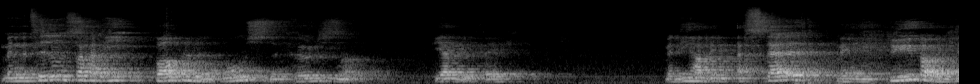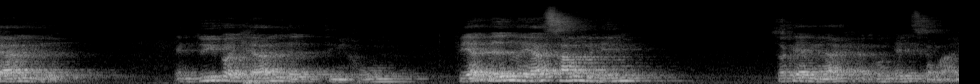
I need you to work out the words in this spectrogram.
Men med tiden, så har de boblende, brusende følelser, de er blevet væk. Men de har blivet erstattet med en dybere kærlighed. En dybere kærlighed til min kone. For jeg ved, når jeg er sammen med hende, så kan jeg mærke, at hun elsker mig.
